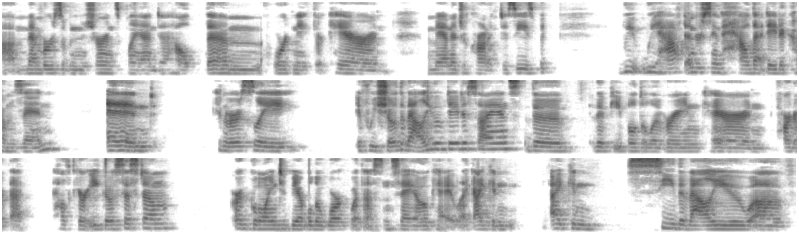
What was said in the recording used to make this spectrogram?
um, members of an insurance plan to help them coordinate their care and manage a chronic disease. But we we have to understand how that data comes in, and conversely, if we show the value of data science, the the people delivering care and part of that healthcare ecosystem are going to be able to work with us and say, okay, like I can I can see the value of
